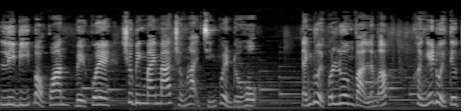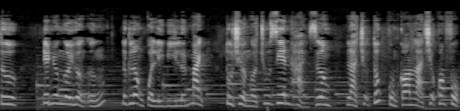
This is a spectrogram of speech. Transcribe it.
Lý Bí bỏ quan, về quê, chiêu binh mãi mã chống lại chính quyền đô hộ. Đánh đuổi quân lương và lâm ấp, khởi nghĩa đuổi Tiêu Tư, đều nhiều người hưởng ứng, lực lượng của Lý Bí lớn mạnh, Tù trưởng ở Chu Diên, Hải Dương là Triệu Túc cùng con là Triệu Quang Phục,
